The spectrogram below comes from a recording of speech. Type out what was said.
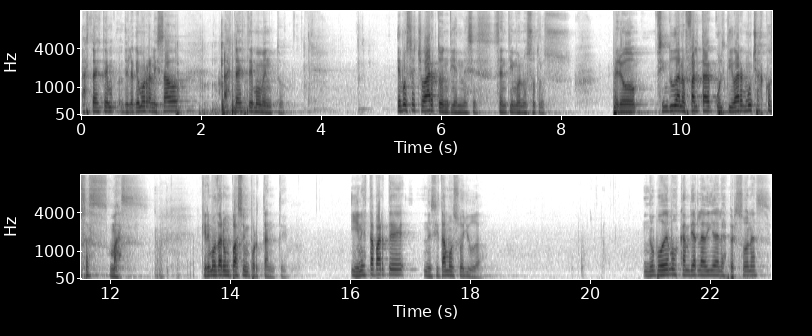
hasta este, de lo que hemos realizado hasta este momento. Hemos hecho harto en 10 meses, sentimos nosotros, pero sin duda nos falta cultivar muchas cosas más. Queremos dar un paso importante. Y en esta parte necesitamos su ayuda. No podemos cambiar la vida de las personas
